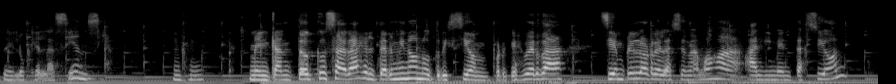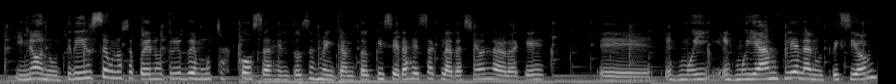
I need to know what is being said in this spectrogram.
de lo que es la ciencia. Me encantó que usaras el término nutrición, porque es verdad, siempre lo relacionamos a alimentación y no, nutrirse, uno se puede nutrir de muchas cosas, entonces me encantó que hicieras esa aclaración, la verdad que eh, es, muy, es muy amplia la nutrición.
